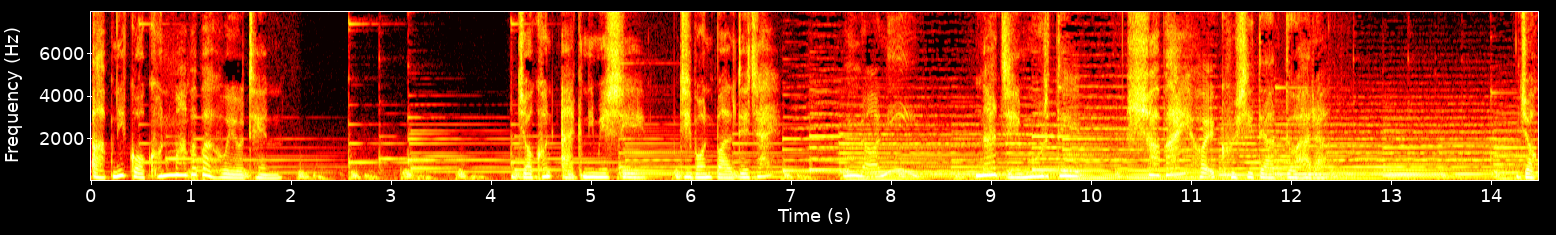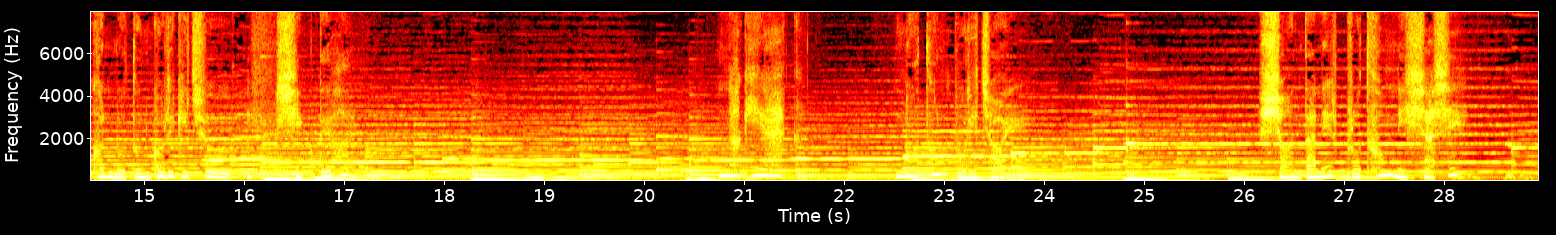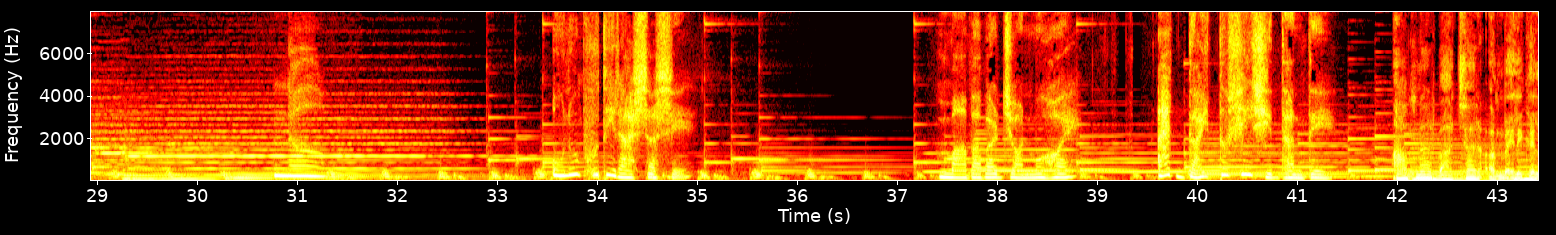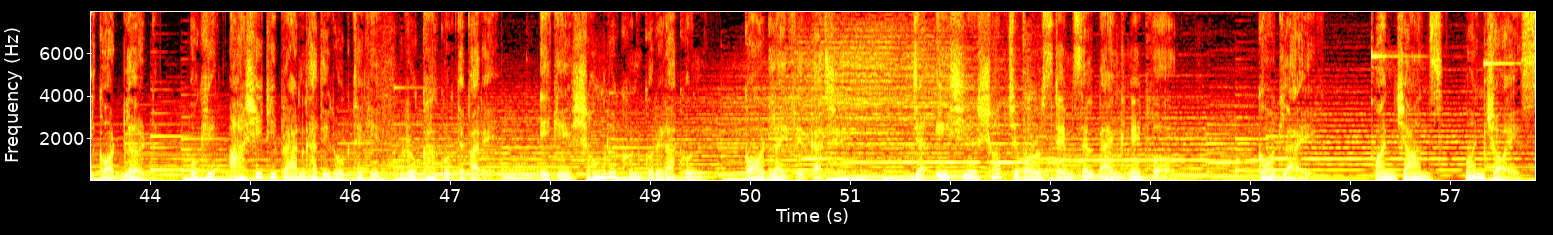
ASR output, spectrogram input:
আপনি কখন মা বাবা হয়ে ওঠেন? যখন এক নিমেষে জীবন পাল্টে যায়? নানি! না যে মুহূর্তে সবাই হয় খুশিতে আত্মহারা। যখন নতুন করে কিছু শিখতে হয়? নাকি এক নতুন পরিচয়? সন্তানের প্রথম নিঃশ্বাসে অনুভূতির আশ্বাসে। মা বাবার জন্ম হয় এক দায়িত্বশীল সিদ্ধান্তে। আপনার বাচ্চার আম্বেলিক্যাল কড ব্লাড ওকে আশিটি প্রাণঘাতী রোগ থেকে রক্ষা করতে পারে। একে সংরক্ষণ করে রাখুন কড লাইফের কাছে, যা এশিয়ার সবচেয়ে বড় stem cell bank network cord life one chance one choice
